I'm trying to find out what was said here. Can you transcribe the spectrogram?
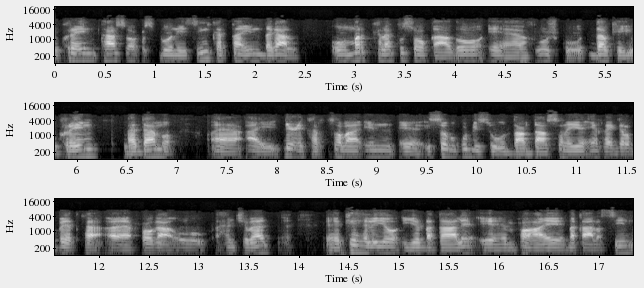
ukraine taasoo cusboonaysiin karta in dagaal uu mar kale ku soo qaado ruushku dalka ukraine maadaama ay dhici kartoba in isagu qudhiisa uu daandaansanayo in reer galbeedka xoogaa uu hanjabaad ka helayo iyo dhaqaale muxuu ahaye dhaqaala siin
